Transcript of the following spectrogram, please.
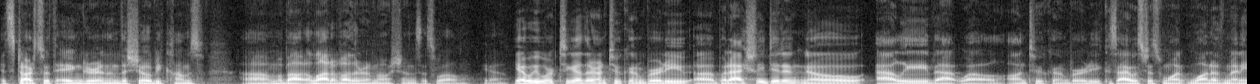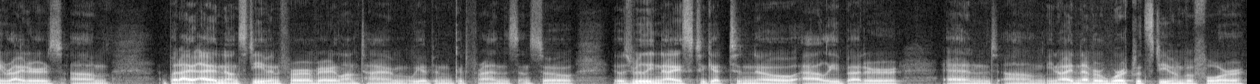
it starts with anger and then the show becomes um, about a lot of other emotions as well, yeah. Yeah, we worked together on Tuca and Bertie, uh, but I actually didn't know Ali that well on Tuca and Bertie because I was just one, one of many writers. Um, but I, I, had known Steven for a very long time. We had been good friends. And so it was really nice to get to know Ali better and um, you know I'd never worked with Steven before,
